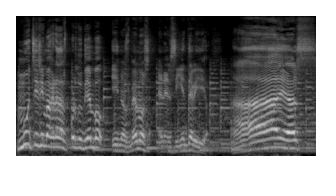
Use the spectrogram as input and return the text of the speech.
Muchísimas gracias por tu tiempo y nos vemos en el siguiente vídeo. Adiós.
